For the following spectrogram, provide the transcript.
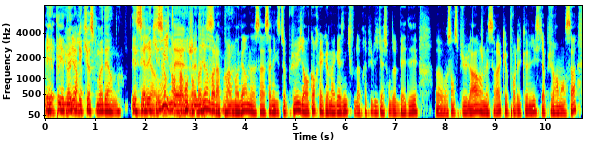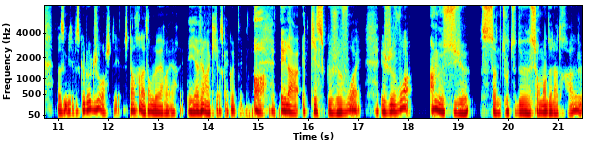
Et, et d'ailleurs, les kiosques modernes, les séries qui oui, non, par contre, en moderne, voilà, pour en moderne, ça, ça n'existe plus. Il y a encore quelques magazines qui font de la prépublication de BD euh, au sens plus large, mais c'est vrai que pour les comics, il y a plus vraiment ça. Parce que, parce que l'autre jour, j'étais, j'étais en train d'attendre le RER et il y avait un kiosque à côté. Oh, Et là, qu'est-ce que je vois? Et je vois un monsieur, somme toute de sûrement de notre âge,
